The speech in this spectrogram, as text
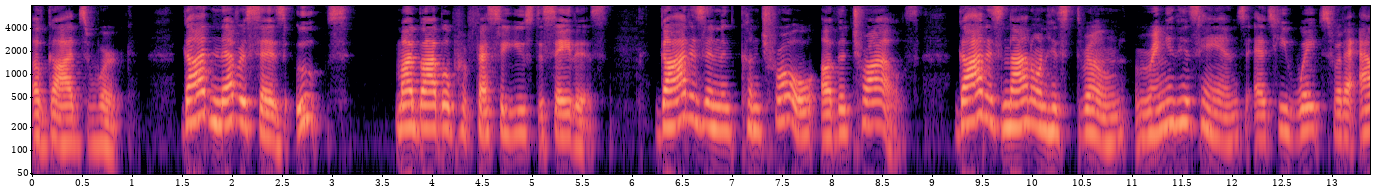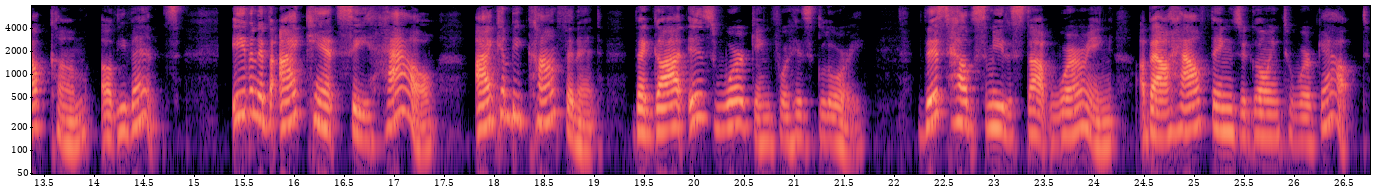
of God's work. God never says, oops. My Bible professor used to say this God is in control of the trials. God is not on his throne wringing his hands as he waits for the outcome of events. Even if I can't see how, I can be confident that God is working for his glory. This helps me to stop worrying about how things are going to work out.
